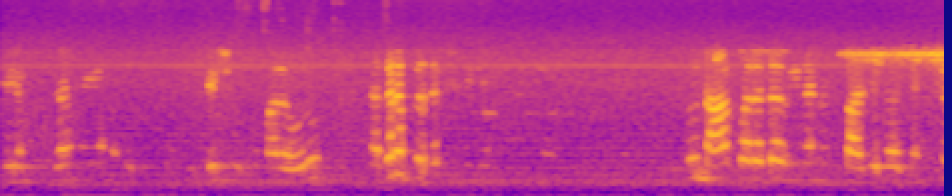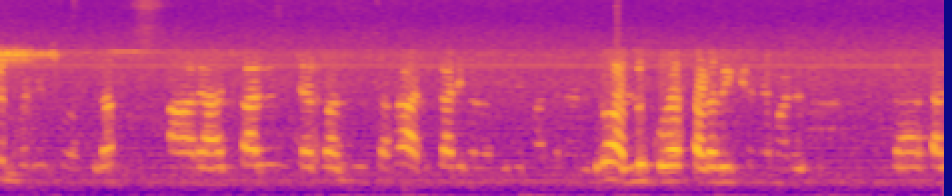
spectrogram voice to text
ಸಿಎಂ ಸಿದ್ದರಾಮಯ್ಯ ಮತ್ತು ಶಿವಕುಮಾರ್ ಅವರು ನಗರ ಪ್ರದಕ್ಷಿಣೆಗೆ ನಾಗವಾರದ ವೀರಣ್ಣ ಜಂಕ್ಷನ್ ಬಳಿ ರಾಜಕಾಲುವೆ ವಿಚಾರವಾಗಿಯೂ ಸಹ ಅಧಿಕಾರಿಗಳೊಂದಿಗೆ ಮಾತನಾಡಿದ್ರು. ಅಲ್ಲೂ ಕೂಡ ಸ್ಥಳ ವೀಕ್ಷಣೆ ಮಾಡೋದ್ರಿಂದ ಸ್ಥಳ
